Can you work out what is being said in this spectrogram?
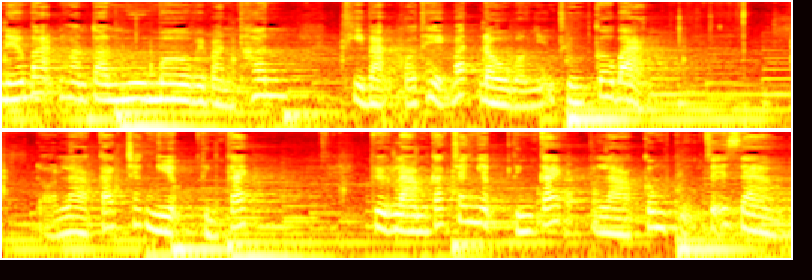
nếu bạn hoàn toàn mù mờ về bản thân, thì bạn có thể bắt đầu bằng những thứ cơ bản. Đó là các trắc nghiệm tính cách. Việc làm các trắc nghiệm tính cách là công cụ dễ dàng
